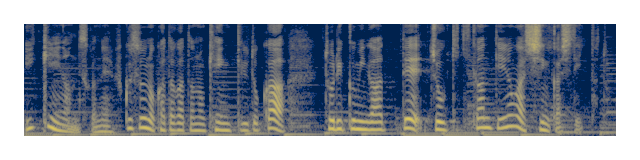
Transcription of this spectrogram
一気になんですかね複数の方々の研究とか取り組みがあって蒸気機関っていうのが進化していったと。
